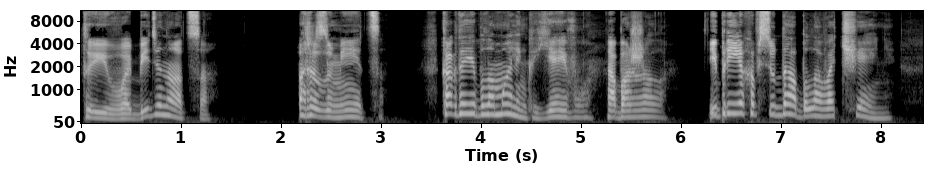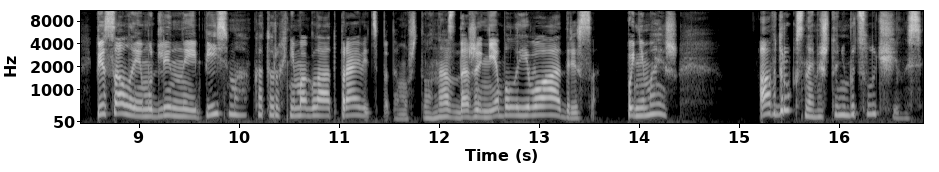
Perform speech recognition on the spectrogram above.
«Ты в обиде на отца?» «Разумеется. Когда я была маленькой, я его обожала. И, приехав сюда, была в отчаянии. Писала ему длинные письма, которых не могла отправить, потому что у нас даже не было его адреса. Понимаешь? А вдруг с нами что-нибудь случилось?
